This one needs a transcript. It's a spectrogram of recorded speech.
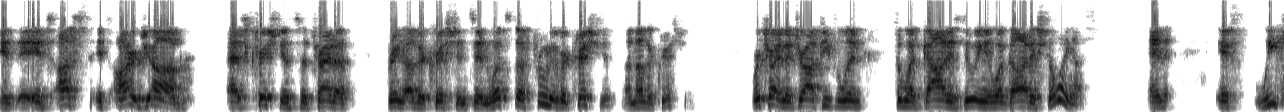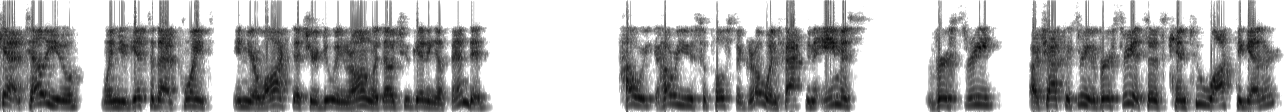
it, it's us, it's our job as Christians to try to bring other Christians in. What's the fruit of a Christian? Another Christian. We're trying to draw people in to what God is doing and what God is showing us. And if we can't tell you when you get to that point in your walk that you're doing wrong without you getting offended, how are you, how are you supposed to grow? In fact, in Amos verse three, or chapter three, and verse three, it says, "Can two walk together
